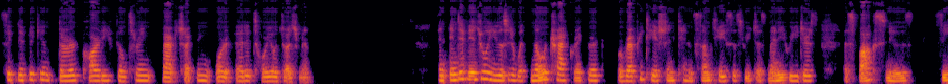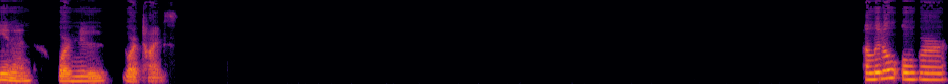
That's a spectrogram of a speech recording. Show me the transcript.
significant third-party filtering, fact-checking, or editorial judgment. An individual user with no track record or reputation can in some cases reach as many readers as Fox News, CNN, or New York Times. A little over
